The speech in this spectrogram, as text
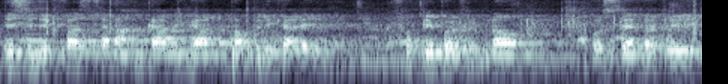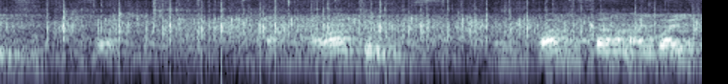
This is the first time I'm coming out publicly for people to know who somebody is. So, I I want to, Want my wife.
